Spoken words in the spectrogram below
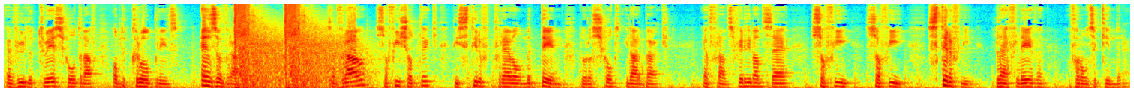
en vuurde twee schoten af op de kroonprins en zijn vrouw. Zijn vrouw, Sophie Chotek, die stierf vrijwel meteen door een schot in haar buik. En Frans Ferdinand zei: Sophie, Sophie, sterf niet, blijf leven voor onze kinderen.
